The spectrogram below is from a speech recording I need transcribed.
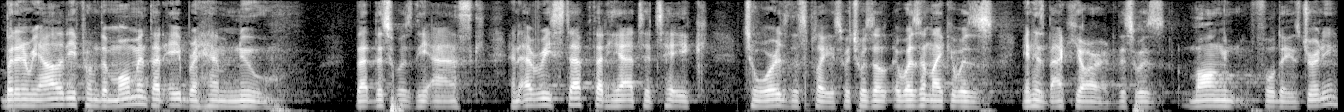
But in reality, from the moment that Abraham knew that this was the ask, and every step that he had to take towards this place, which was a, it wasn't like it was in his backyard. This was long, full day's journey.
